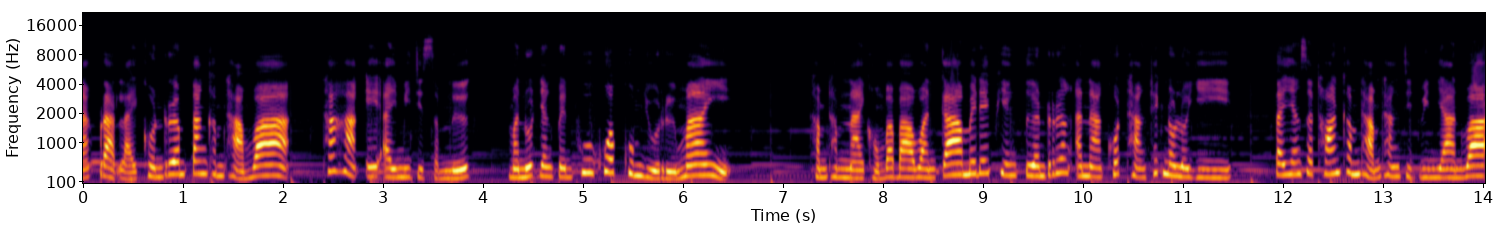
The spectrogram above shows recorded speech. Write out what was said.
นักปราชญ์หลายคนเริ่มตั้งคำถามว่า ถ้าหาก AI มีจิตสำนึก มนุษย์ยังเป็นผู้ควบคุมอยู่หรือไม่คำทำนายของบาบาวันก้าไม่ได้เพียงเตือนเรื่องอนาคตทางเทคโนโลยี แต่ยังสะท้อนคำถามทางจิตวิญญาณว่า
